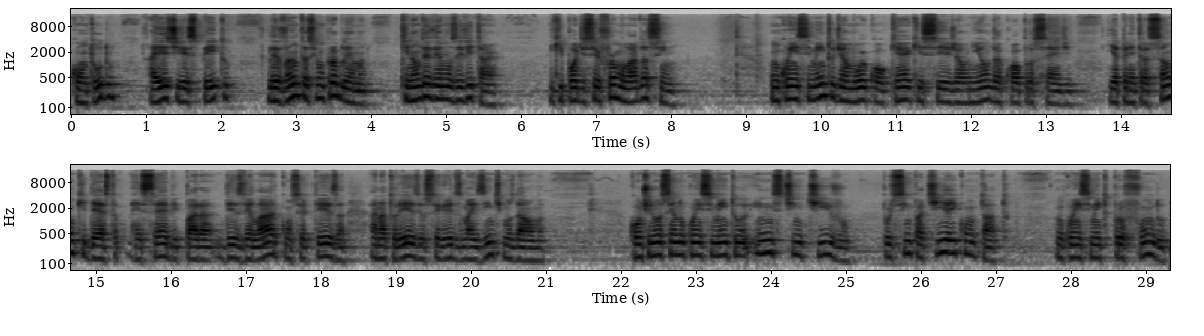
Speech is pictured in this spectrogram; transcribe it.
Contudo, a este respeito, levanta-se um problema que não devemos evitar e que pode ser formulado assim: um conhecimento de amor qualquer que seja a união da qual procede e a penetração que desta recebe para desvelar com certeza a natureza e os segredos mais íntimos da alma, continua sendo um conhecimento instintivo por simpatia e contato, um conhecimento profundo,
